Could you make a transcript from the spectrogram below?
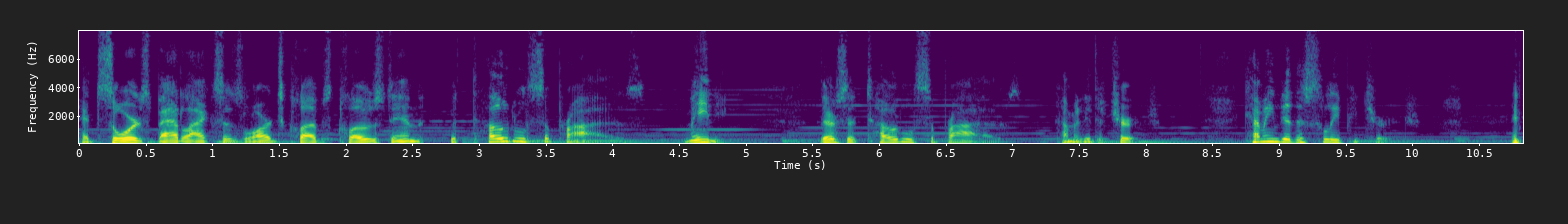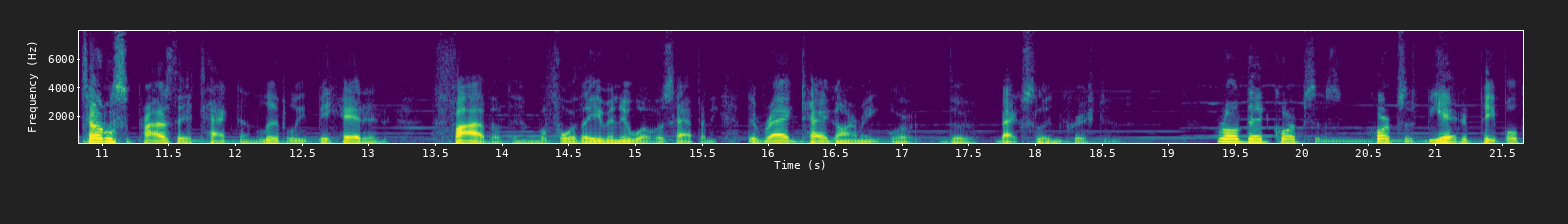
had swords, battle axes, large clubs closed in with total surprise, meaning there's a total surprise coming to the church, coming to the sleepy church. In total surprise, they attacked and literally beheaded five of them before they even knew what was happening. The ragtag army, or the backslidden Christians, were all dead corpses. Corpses, beheaded people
